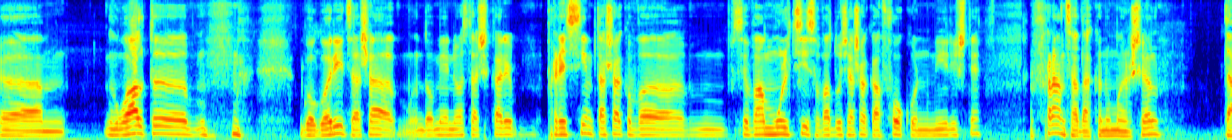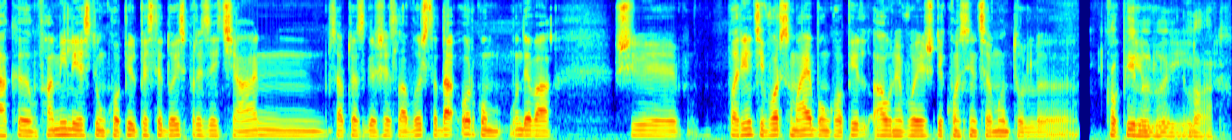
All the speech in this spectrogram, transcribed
Uh, o altă gogoriță așa în domeniul ăsta și care presimt așa că va, se va mulți, se va duce așa ca focul în miriște. Franța, dacă nu mă înșel, dacă în familie este un copil peste 12 ani, s-ar putea să greșesc la vârstă, dar oricum undeva și părinții vor să mai aibă un copil, au nevoie și de consimțământul uh, copilului, copilului lor.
